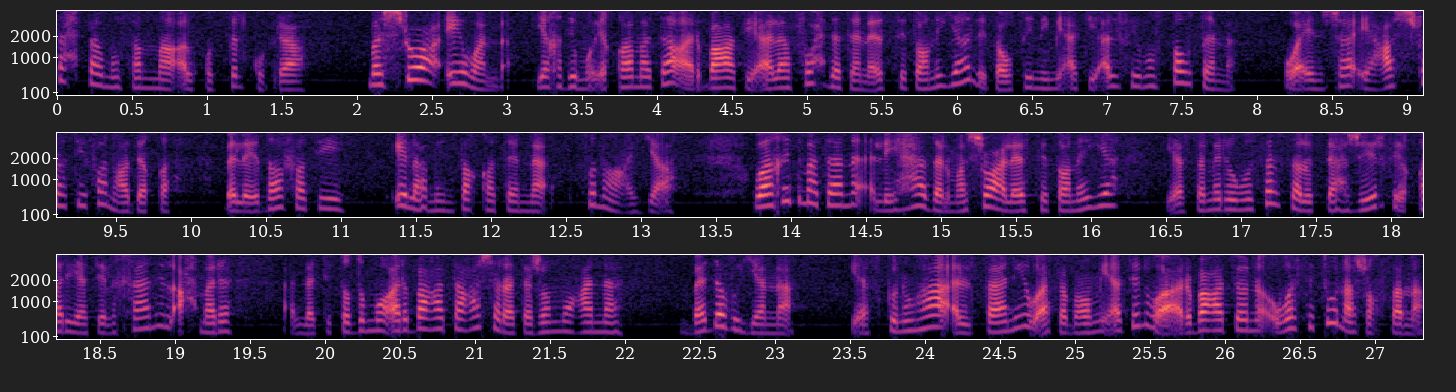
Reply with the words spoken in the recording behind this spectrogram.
تحت مسمى القدس الكبرى. مشروع A1 يخدم إقامة 4000 وحدة استيطانية لتوطين 100 ألف مستوطن وإنشاء عشرة فنادق بالإضافة إلى منطقة صناعية. وخدمة لهذا المشروع الاستيطاني يستمر مسلسل التهجير في قرية الخان الأحمر التي تضم 14 تجمعا بدويا يسكنها 2764 شخصا.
